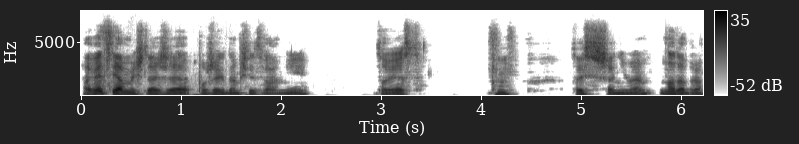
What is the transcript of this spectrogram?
A więc ja myślę, że pożegnam się z wami. Co jest? Coś strzaniłem? No dobra.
